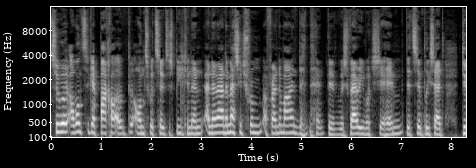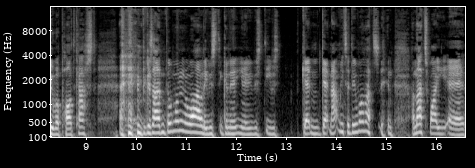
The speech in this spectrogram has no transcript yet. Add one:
So uh, I wanted to get back onto it, so to speak, and then and then I had a message from a friend of mine that, that was very much to him that simply said, "Do a podcast," because I hadn't done one in a while, and he was gonna, you know, he was he was getting getting at me to do one. That's and that's why uh,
